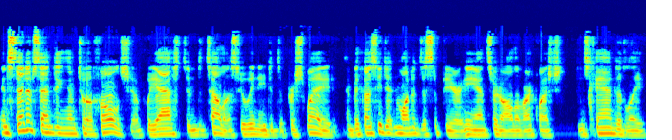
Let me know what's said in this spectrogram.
Instead of sending him to a fold ship, we asked him to tell us who we needed to persuade, and because he didn't want to disappear, he answered all of our questions candidly.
